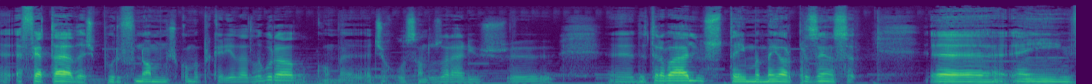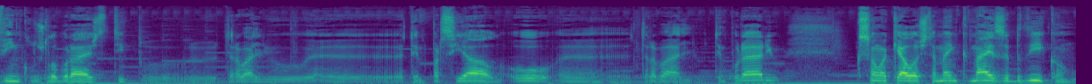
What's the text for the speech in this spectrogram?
eh, afetadas por fenómenos como a precariedade laboral, como a desregulação dos horários de trabalho, tem uma maior presença em vínculos laborais de tipo trabalho a tempo parcial ou trabalho temporário, que são aquelas também que mais abdicam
